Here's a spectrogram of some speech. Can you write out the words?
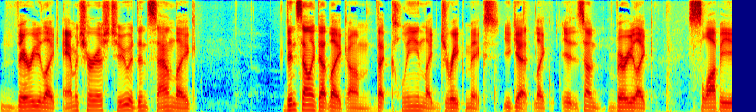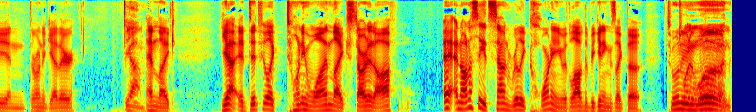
very like amateurish too. It didn't sound like didn't sound like that like um that clean like Drake mix you get. Like it sounded very like sloppy and thrown together. yeah. And like yeah, it did feel like 21 like started off and, and honestly it sounded really corny with a lot of the beginnings like the 21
